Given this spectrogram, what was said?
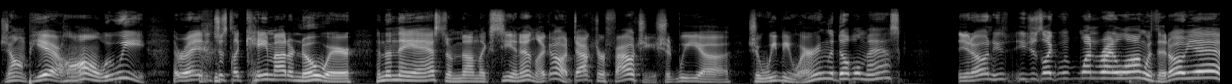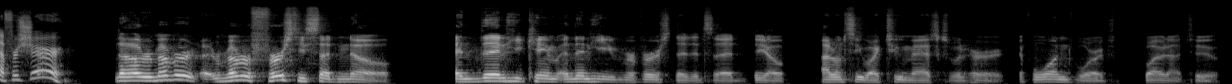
Jean Pierre, oh, oui, oui, right? It just like came out of nowhere, and then they asked him on like CNN, like, "Oh, Dr. Fauci, should we uh should we be wearing the double mask?" You know, and he he just like went right along with it. Oh yeah, for sure. No, remember remember first he said no. And then he came and then he reversed it and said, you know, I don't see why two masks would hurt. If one works, why not two?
